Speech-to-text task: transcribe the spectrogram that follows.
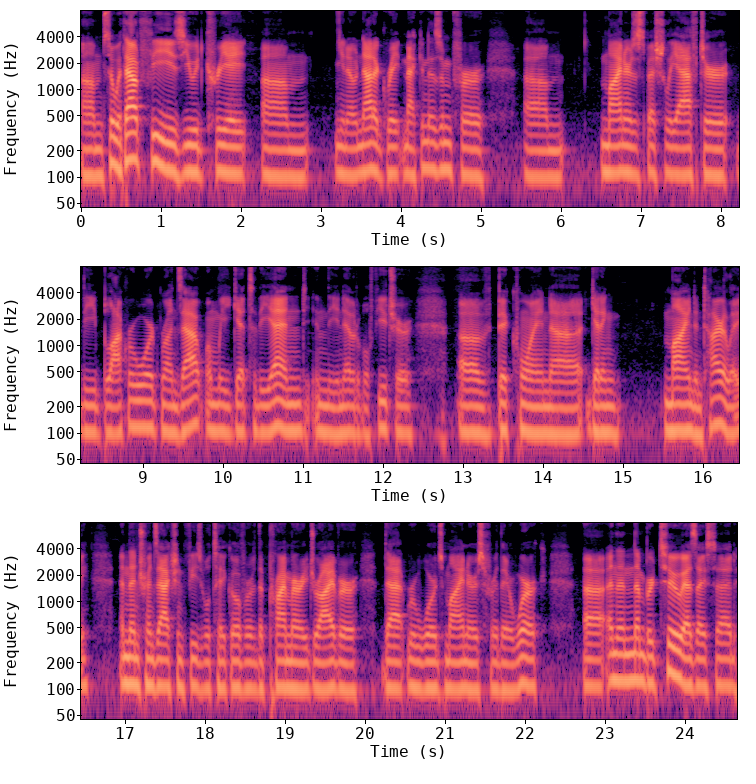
Um, so without fees, you would create, um, you know, not a great mechanism for um, miners, especially after the block reward runs out. When we get to the end in the inevitable future of Bitcoin uh, getting mined entirely, and then transaction fees will take over the primary driver that rewards miners for their work. Uh, and then number two, as I said,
